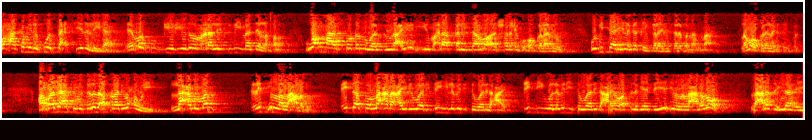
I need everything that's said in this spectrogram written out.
waxaa ka mid a kuwan tacsiyada la yidhaha ee markuu geeriyoodo macnaha laysugu yimaadeen la qalo waxaasoo dhan waa gawracyo iyo macnaha qalitaamo aan sharcigu ogolaanin wabitaali in laga qayb galayo masale banaan maaha lama ogola in laga qayb galo alraabicatu masalada afraadi waxa weeye lacnu man cid in la lacnado. Ciddaasoo lacna cayda waalidayhi labadiisa waalid caayo. Ciddii labadiisa waalid caayo oo aslagaadeeye in la lacnado lacnada ilaahay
